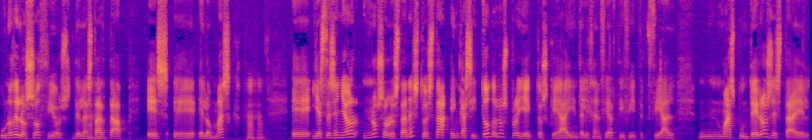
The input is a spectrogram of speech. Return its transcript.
uno de los socios de la startup es eh, Elon Musk. Uh -huh. Eh, y este señor no solo está en esto, está en casi todos los proyectos que hay inteligencia artificial más punteros, está él.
